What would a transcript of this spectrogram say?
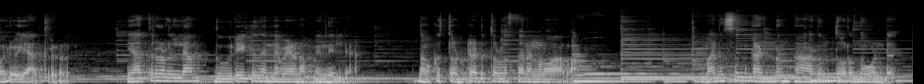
ഓരോ യാത്രകൾ. യാത്രകളെല്ലാം ദൂരേക്ക് തന്നെ വേണം എന്നില്ല. നമുക്ക് തൊട്ടടുത്തുള്ള സ്ഥലങ്ങളും ആവാം. മനസ്സും കണ്ണും കാതും തുറന്നുകൊണ്ട്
